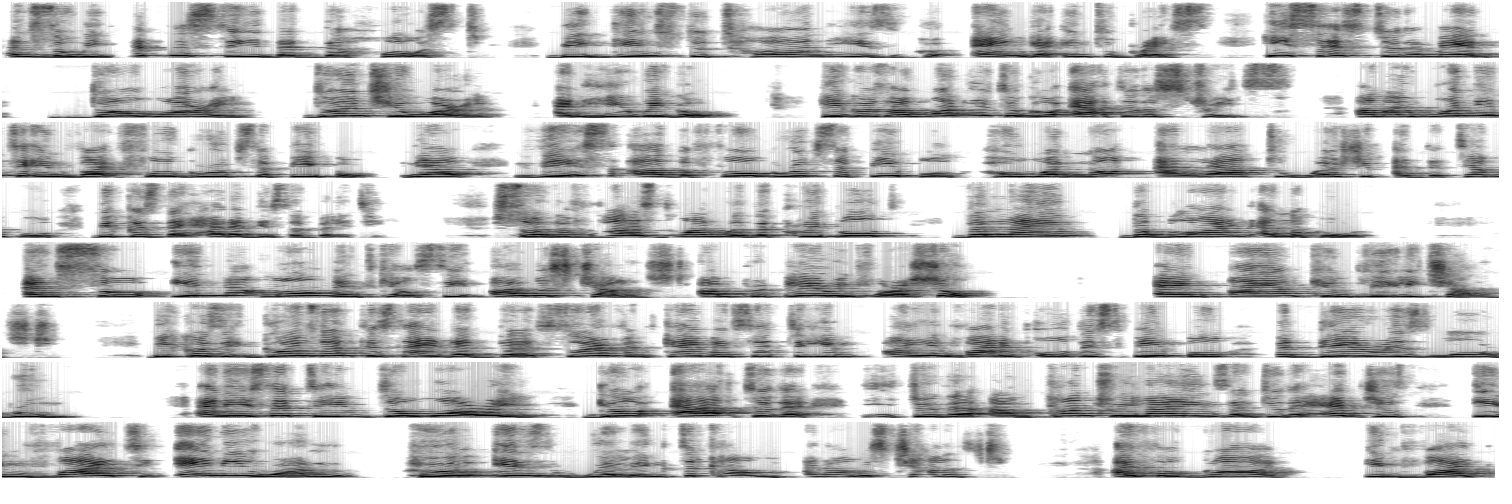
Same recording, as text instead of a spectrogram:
And so we get to see that the host begins to turn his anger into grace. He says to the man, Don't worry, don't you worry. And here we go. He goes, I want you to go out to the streets and I want you to invite four groups of people. Now, these are the four groups of people who were not allowed to worship at the temple because they had a disability. So the mm. first one were the crippled, the lame, the blind, and the poor. And so in that moment, Kelsey, I was challenged. I'm preparing for a show and I am completely challenged because it goes on to say that the servant came and said to him, I invited all these people, but there is more room. And he said to him, Don't worry, go out to the to the um, country lanes and to the hedges, invite anyone who is willing to come. And I was challenged. I thought, God, invite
